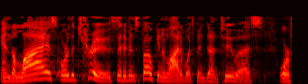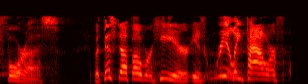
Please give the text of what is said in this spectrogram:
and the lies or the truths that have been spoken in light of what's been done to us or for us. But this stuff over here is really powerful.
